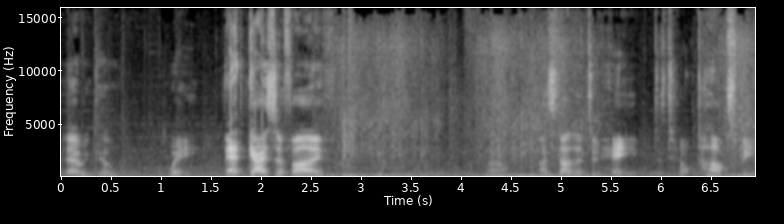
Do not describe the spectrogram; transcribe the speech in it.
There we go. Wait, that guy survived. Well, I started to hate the top top speed.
